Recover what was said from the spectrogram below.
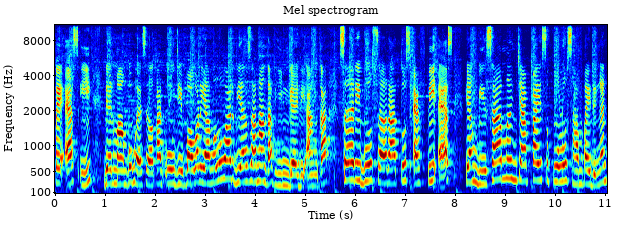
PSI dan mampu menghasilkan uji power yang luar biasa mantap hingga di angka 1100 fps yang bisa mencapai 10 sampai dengan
